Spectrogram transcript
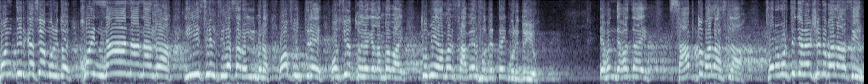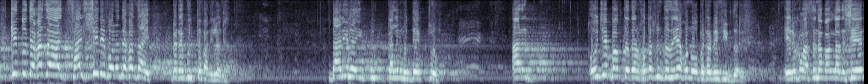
ফন্তির কাছেও মুড়ি দই কই না না না না, ই সিলসিলা সার হইব না। ও পুত্রে, ওসিয়ত কইরা গেলাম বাবাই, তুমি আমার সাবের ফুতেরটাই মুড়ি দইও এখন দেখা যায় সাপ তো ভালো আসলা, পরবর্তী জেনারেশনও ভালো আসিল কিন্তু দেখা যায় আজ সাইসিরি পরে দেখা যায় বেটা বুঝতে পারিল না। দাঁড়িয়ে নাই গালের মধ্যে একটু। আর ওই যে বাপ দাদার কথা শুনতে যাই, এখন ও বেটা রিফির ধরে। এরকম আছে না বাংলাদেশের?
